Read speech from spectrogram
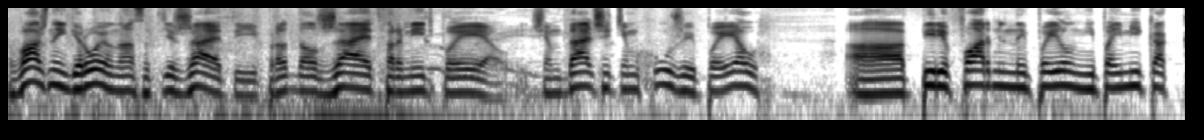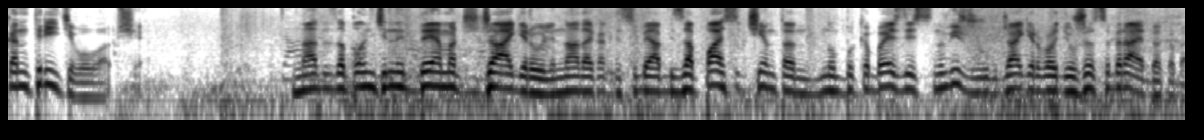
Важный герой у нас отъезжает и продолжает фармить ПЛ. И чем дальше, тем хуже. И ПЛ а, перефармленный пейл, не пойми, как контрить его вообще. Надо дополнительный дэмэдж Джаггеру, или надо как-то себя обезопасить чем-то. Ну, БКБ здесь, ну, вижу, Джаггер вроде уже собирает БКБ.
